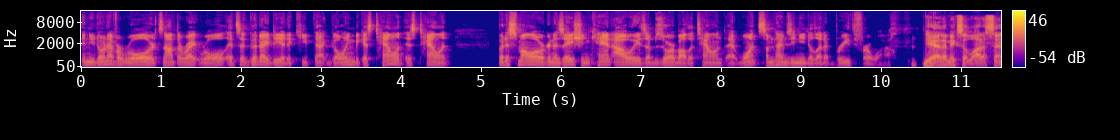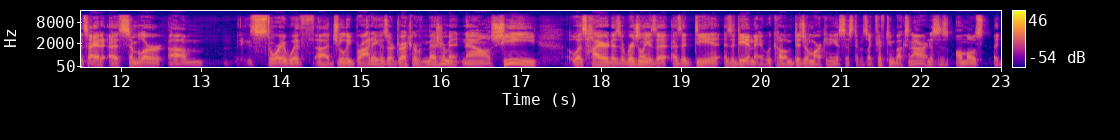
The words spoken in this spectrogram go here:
and you don't have a role or it's not the right role, it's a good idea to keep that going because talent is talent. But a small organization can't always absorb all the talent at once. Sometimes you need to let it breathe for a while. yeah, that makes a lot of sense. I had a similar um, story with uh, Julie Brady, who's our director of measurement now. She was hired as originally as a as a D, as a DMA. We call them digital marketing assistant. It was like 15 bucks an hour, and this is almost a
